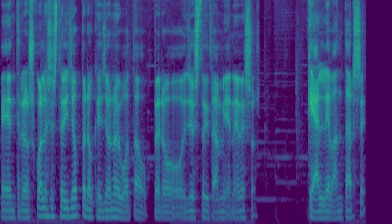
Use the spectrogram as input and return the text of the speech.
entre los cuales estoy yo, pero que yo no he votado, pero yo estoy también en esos. Que al levantarse,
